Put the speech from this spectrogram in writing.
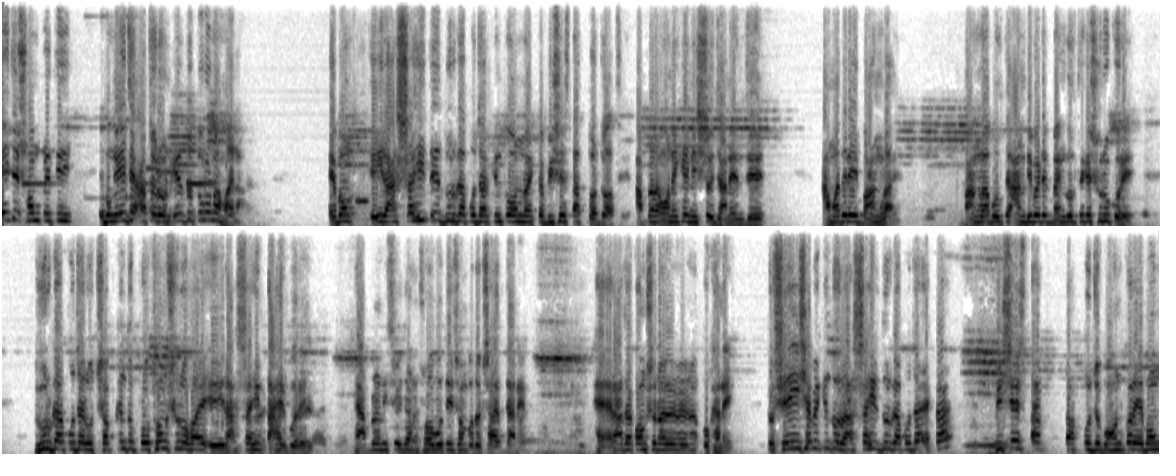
এই যে সম্প্রীতি এবং এই যে আচরণ, এর তো তুলনা হয় না। এবং এই রাজশাহীতে দুর্গাপূজার কিন্তু অন্য একটা বিশেষ তাৎপর্য আছে। আপনারা অনেকে নিশ্চয়ই জানেন যে আমাদের এই বাংলায়, বাংলা বলতে আনডিভাইডেড বেঙ্গল থেকে শুরু করে দুর্গা পূজার উৎসব কিন্তু প্রথম শুরু হয় এই রাজশাহীর তাহেরপুরে। হ্যাঁ আপনারা নিশ্চয়ই জানেন, সভাপতি সম্পাদক সাহেব জানেন। হ্যাঁ রাজা কংসনের ওখানে। তো সেই হিসেবে কিন্তু রাজশাহীর দুর্গাপূজা একটা বিশেষ তাৎ- তাৎপর্য বহন করে এবং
